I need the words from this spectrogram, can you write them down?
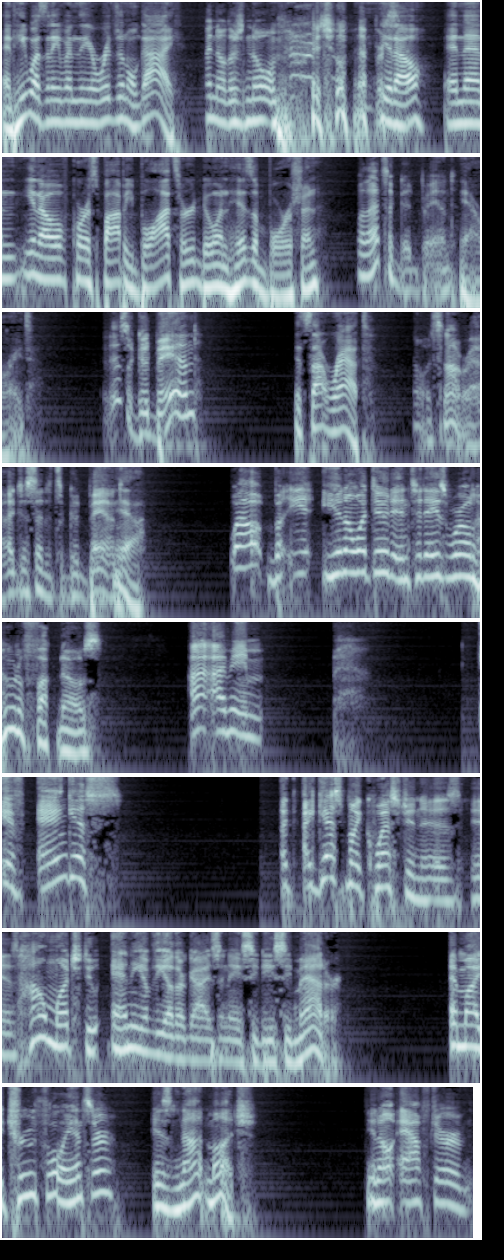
and he wasn't even the original guy. i know there's no original members You know, and then you know, of course, Bobby Blotzer doing his abortion. well that's a good band Yeah, right. it is a good band It's not Ratt. no it's not Ratt. i just said it's a good band Yeah. well but you know what dude in today's world who the fuck knows i i mean if angus I, I guess my question is is how much do any of the other guys in ACDC matter? And my truthful answer is not much. You know, after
